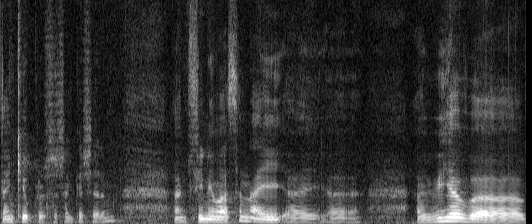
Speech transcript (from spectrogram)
Thank you, Professor Shankar Sharan. I'm Srinivasan. I, I uh, we have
